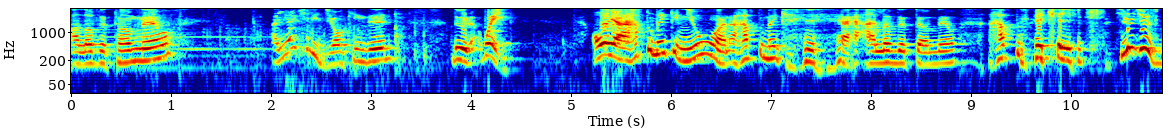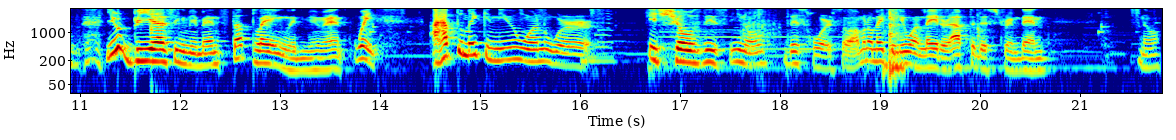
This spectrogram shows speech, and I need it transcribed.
I love the thumbnail. Are you actually joking, dude? Dude, wait. Oh yeah, I have to make a new one. I have to make. I love the thumbnail. I have to make a. You're just you're BSing me, man. Stop playing with me, man. Wait, I have to make a new one where it shows this, you know, this horse. So I'm gonna make a new one later after the stream. Then, no,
